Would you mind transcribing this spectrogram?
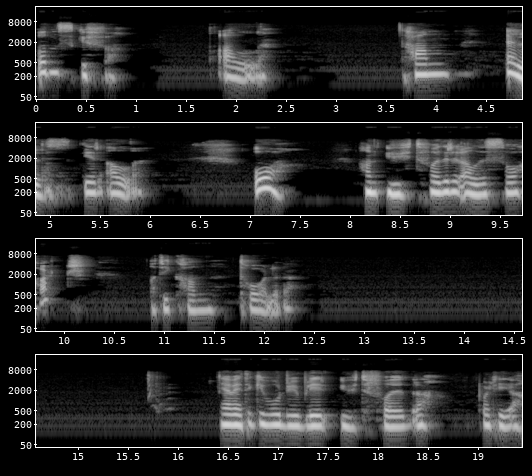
og den skuffa. Alle. Han elsker alle. Og han utfordrer alle så hardt at de kan tåle det. Jeg vet ikke hvor du blir utfordra for tida.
